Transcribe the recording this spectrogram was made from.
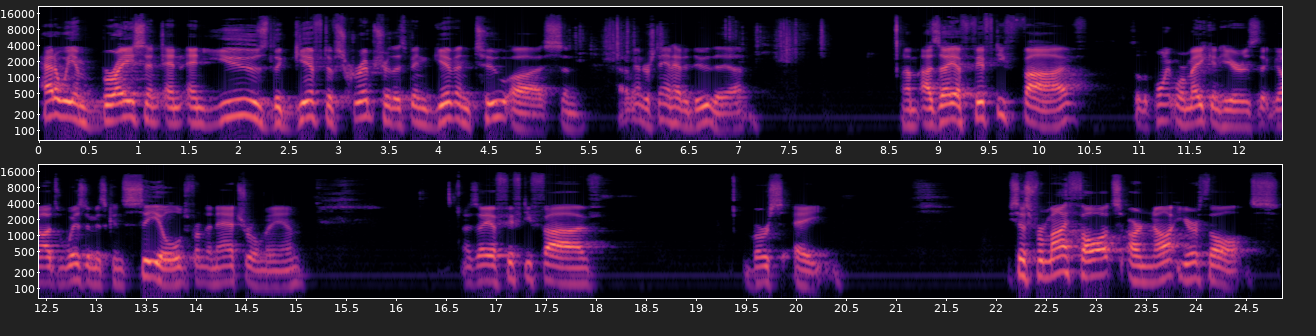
how do we embrace and, and, and use the gift of Scripture that's been given to us? And how do we understand how to do that? Um, Isaiah 55. So the point we're making here is that God's wisdom is concealed from the natural man. Isaiah 55, verse 8. He says, For my thoughts are not your thoughts,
